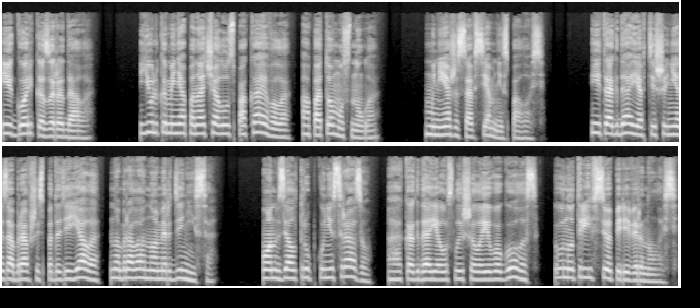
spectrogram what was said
и горько зарыдала. Юлька меня поначалу успокаивала, а потом уснула. Мне же совсем не спалось. И тогда я в тишине, забравшись под одеяло, набрала номер Дениса. Он взял трубку не сразу, а когда я услышала его голос, внутри все перевернулось.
